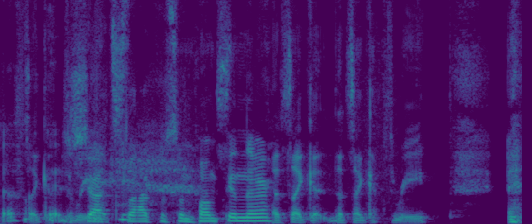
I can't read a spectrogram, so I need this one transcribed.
It does like a good. three. Got slapped with some pumpkin there. That's like a that's like a three.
